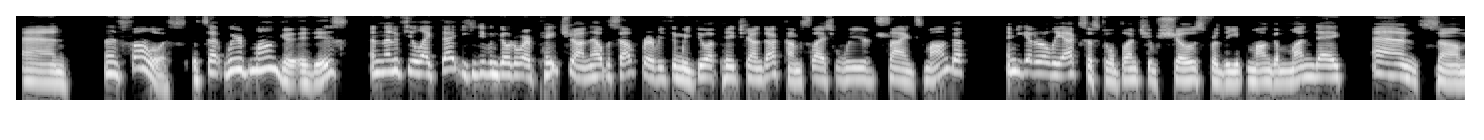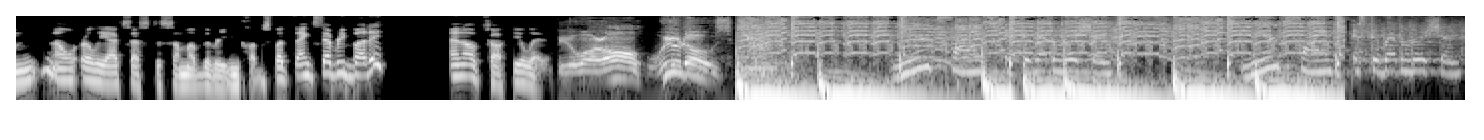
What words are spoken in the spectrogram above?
and, and follow us? It's that weird manga. It is. And then if you like that, you can even go to our Patreon and help us out for everything we do at patreon.com slash weird science manga. And you get early access to a bunch of shows for the Manga Monday and some, you know, early access to some of the reading clubs. But thanks everybody. And I'll talk to you later. You are all weirdos. Weird science is the revolution. Weird science is the revolution.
